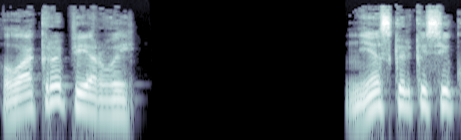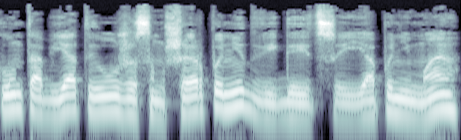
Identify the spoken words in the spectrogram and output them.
Лакра первый. Несколько секунд объятый ужасом Шерпа не двигается, и я понимаю,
